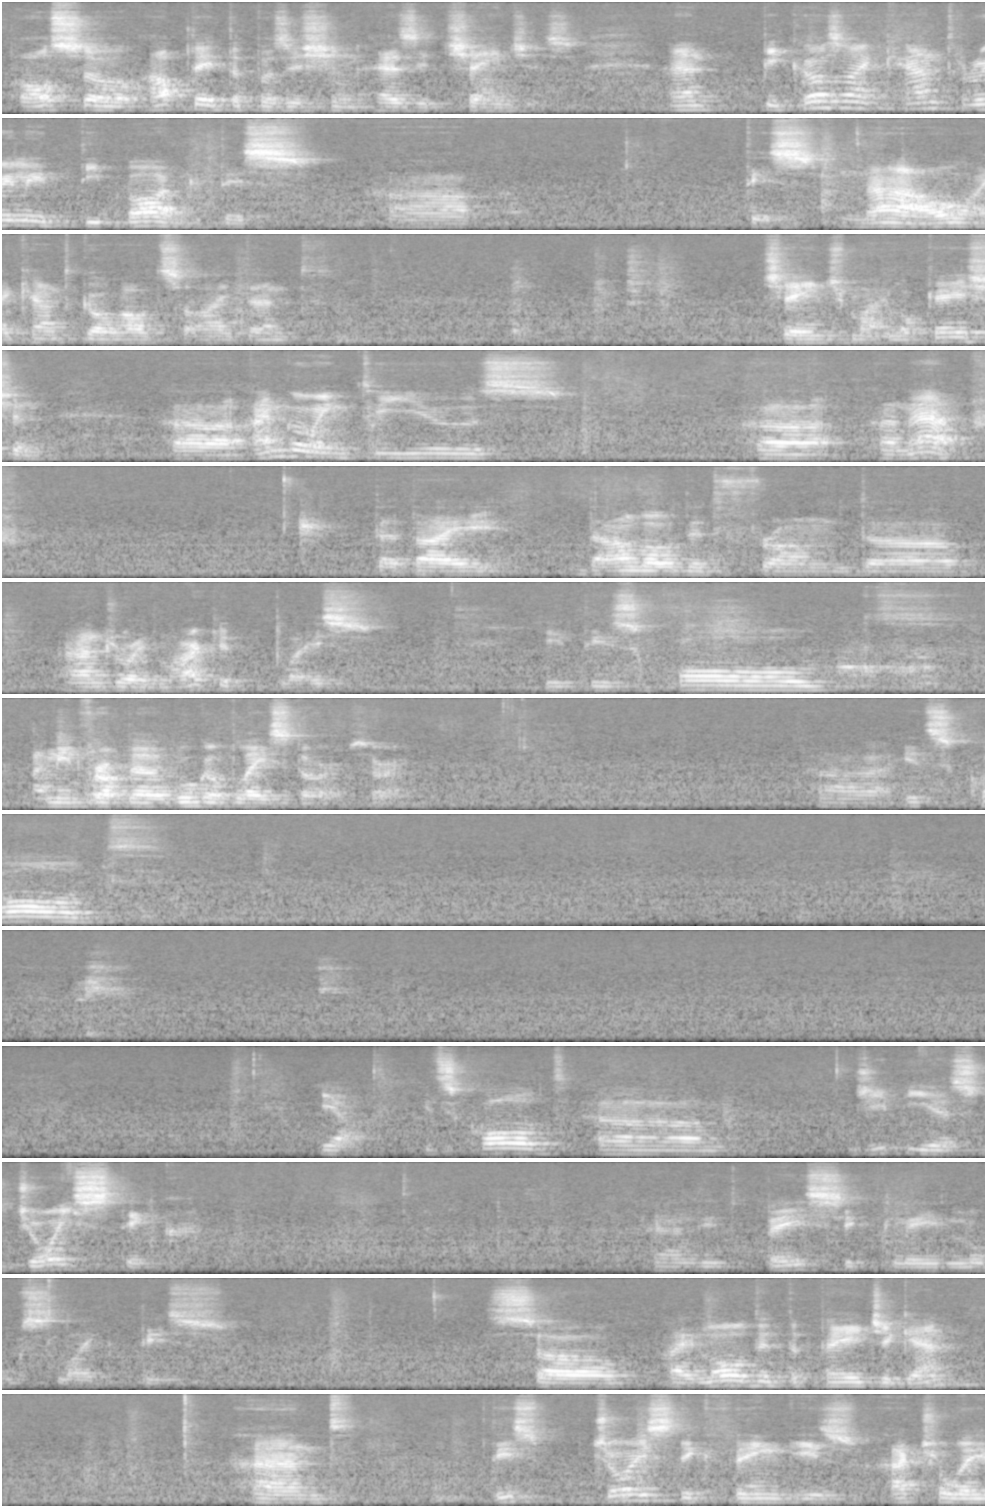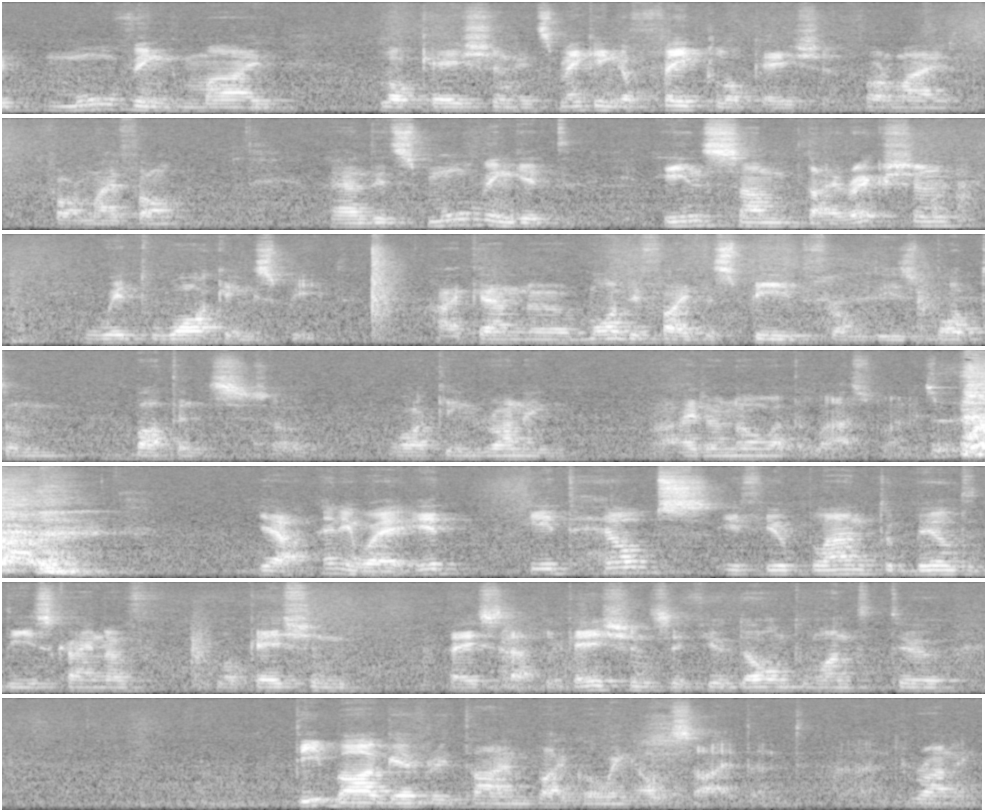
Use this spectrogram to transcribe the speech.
also update the position as it changes. And because I can't really debug this uh, this now, I can't go outside and change my location. Uh, I'm going to use uh, an app that I downloaded from the Android marketplace. It is called, I mean from the Google Play Store, sorry. Uh, it's called Yeah, it's called um, GPS joystick and it basically looks like this. So I loaded the page again and this joystick thing is actually moving my location. It's making a fake location for my for my phone. And it's moving it in some direction with walking speed. I can uh, modify the speed from these bottom buttons, so walking, running, I don't know what the last one is. yeah, anyway, it, it helps if you plan to build these kind of location-based applications if you don't want to debug every time by going outside and, and running.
